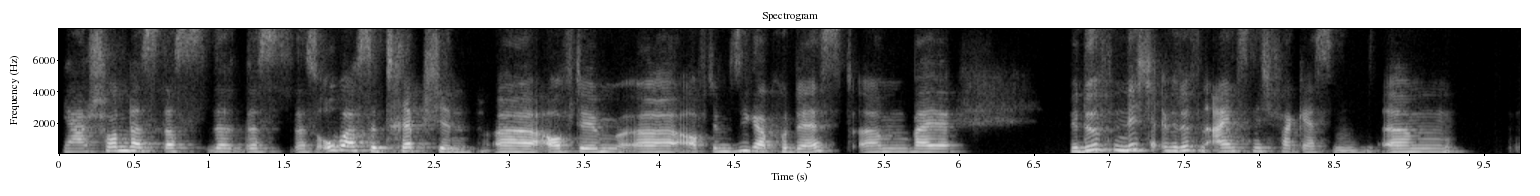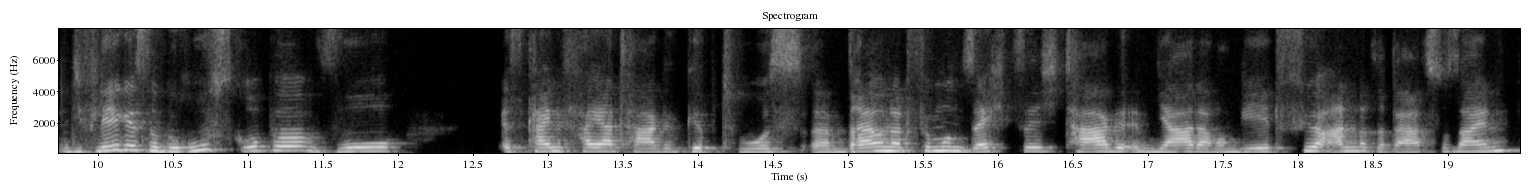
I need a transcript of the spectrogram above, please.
ja, schon das, das, das, das, oberste Treppchen äh, auf, dem, äh, auf dem Siegerpodest, ähm, weil wir dürfen nicht, wir dürfen eins nicht vergessen. Ähm, die Pflege ist eine Berufsgruppe, wo es keine Feiertage gibt, wo es ähm, 365 Tage im Jahr darum geht, für andere da zu sein.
